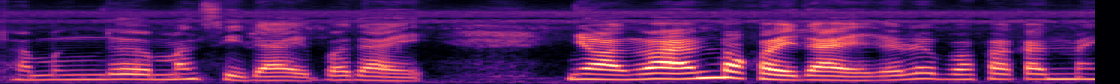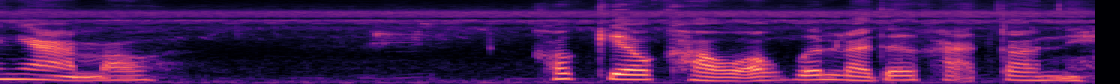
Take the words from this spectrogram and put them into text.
ถ้ามึงเดิมมันสีได้ปลาไหลย้อนว่ามันบ่ค่อยได้ก็เลยบ่พากันมายามเอาเขาเกี่ยวเขาออกเบิ้ลละเด้อค่ะตอนนี้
